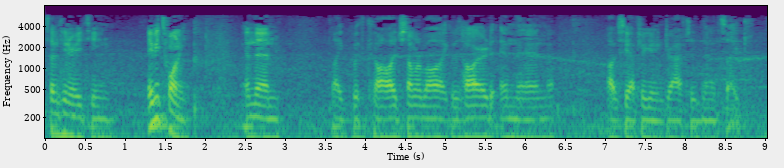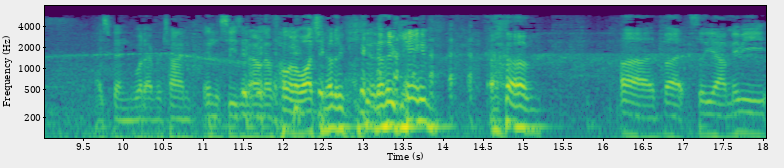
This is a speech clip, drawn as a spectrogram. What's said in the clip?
17 or 18, maybe 20, and then like with college summer ball, like it was hard, and then obviously after getting drafted, then it's like I spend whatever time in the season. I don't know if I want to watch another another game. Um, uh, but so yeah, maybe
